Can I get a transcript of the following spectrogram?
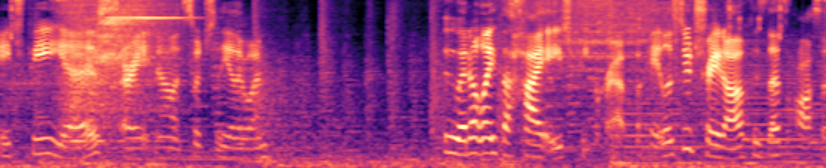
HP. Yes. Alright, now let's switch to the other one. Ooh, I don't like the high HP crap. Okay, let's do trade-off because that's awesome.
